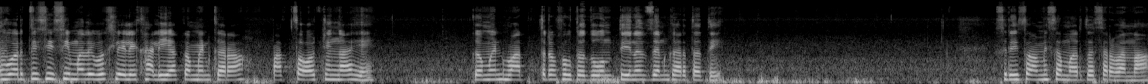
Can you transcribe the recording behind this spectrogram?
वरती सी सीमध्ये बसलेले खाली या कमेंट करा. पाचचं वॉचिंग आहे. कमेंट मात्र फक्त दोन तीनच जण करतात ते. श्री स्वामी समर्थ सर्वांना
